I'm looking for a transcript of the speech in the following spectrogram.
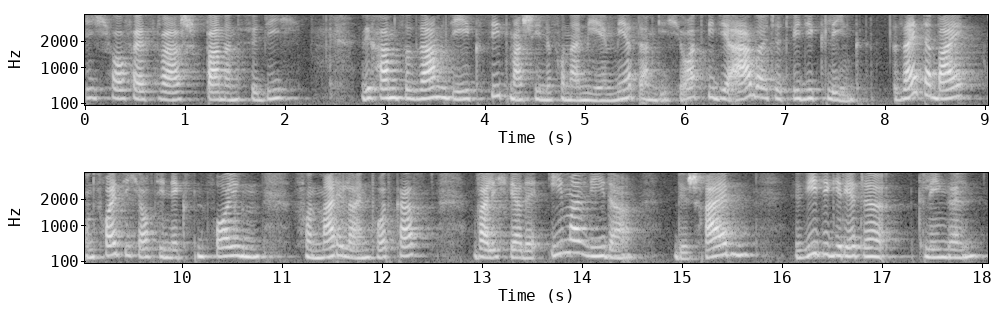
Ich hoffe, es war spannend für dich. Wir haben zusammen die Exit-Maschine von Amie Mert angehört, wie die arbeitet, wie die klingt. Seid dabei und freut sich auf die nächsten Folgen von Mariline Podcast, weil ich werde immer wieder beschreiben, wie die Geräte klingeln,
